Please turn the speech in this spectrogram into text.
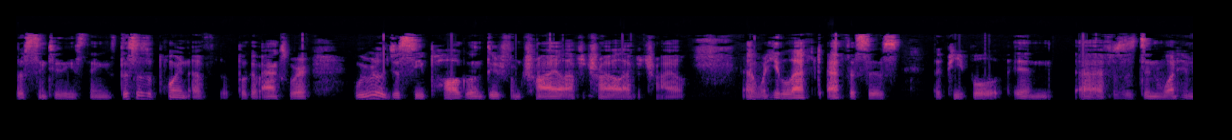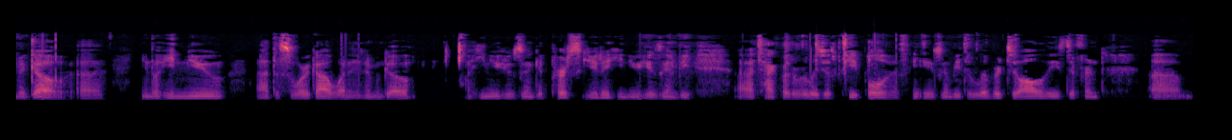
listening to these things, this is a point of the book of Acts where we really just see Paul going through from trial after trial after trial. Uh, when he left Ephesus, the people in uh, Ephesus didn't want him to go. Uh, you know, he knew this is where God wanted him to go. He knew he was going to get persecuted. He knew he was going to be uh, attacked by the religious people. He was going to be delivered to all of these different um,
